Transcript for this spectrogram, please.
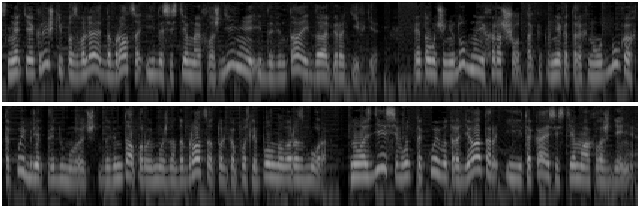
Снятие крышки позволяет добраться и до системы охлаждения, и до винта, и до оперативки. Это очень удобно и хорошо, так как в некоторых ноутбуках такой бред придумывают, что до винта порой можно добраться только после полного разбора. Ну а здесь вот такой вот радиатор и такая система охлаждения,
